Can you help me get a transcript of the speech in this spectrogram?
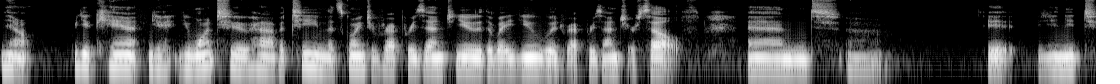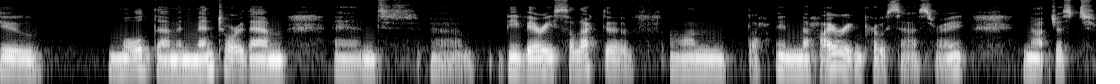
you know, you can't. You, you want to have a team that's going to represent you the way you would represent yourself, and um, it you need to mold them and mentor them, and um, be very selective on the in the hiring process, right? Not just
